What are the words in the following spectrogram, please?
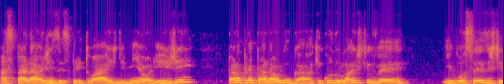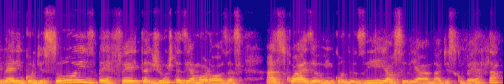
às paragens espirituais de minha origem para preparar o lugar que, quando lá estiver e vocês estiverem em condições perfeitas, justas e amorosas, as quais eu vim conduzir e auxiliar na descoberta,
